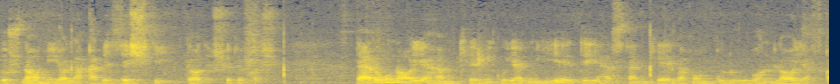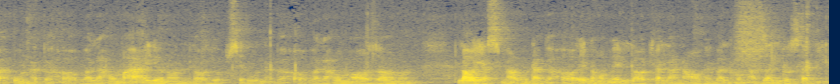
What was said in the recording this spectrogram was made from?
دشنامی یا لقب زشتی داده شده باشه. در اون آیه هم که می‌گوید میگه یه عده‌ای هستن که لهم قلوب لا یفقهون بها و لهم اعین لا یبصرون بها و لهم آذان لا یسمعون بها انهم الا کالانعام بل هم اضل سبیل.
